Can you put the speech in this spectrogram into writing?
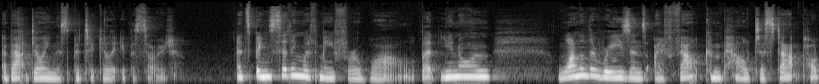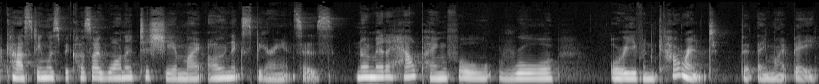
about doing this particular episode. It's been sitting with me for a while, but you know, one of the reasons I felt compelled to start podcasting was because I wanted to share my own experiences, no matter how painful, raw, or even current that they might be.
